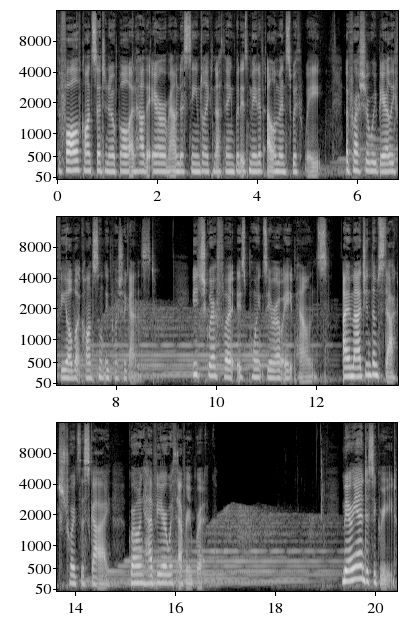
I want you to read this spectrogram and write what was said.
the fall of Constantinople and how the air around us seemed like nothing but is made of elements with weight, a pressure we barely feel but constantly push against. Each square foot is 0.08 pounds. I imagined them stacked towards the sky, growing heavier with every brick. Mary Anne disagreed.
